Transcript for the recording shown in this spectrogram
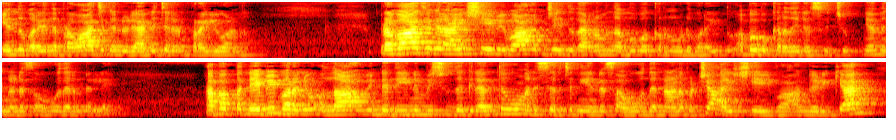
എന്ന് പറയുന്ന പ്രവാചകൻ ഒരു അനുചരൻ പറയുവാണ്. പ്രവാചകൻ ആയിഷയെ വിവാഹം ചെയ്തു തരണമെന്ന് അബുബക്കറിനോട് പറയുന്നു. അബുബക്കർ നിരസിച്ചു ഞാൻ നിങ്ങളുടെ സഹോദരനല്ലേ? അപ്പൊ നബി പറഞ്ഞു അള്ളാഹുവിന്റെ ദീനും വിശുദ്ധ ഗ്രന്ഥവും അനുസരിച്ച് നീ എന്റെ സഹോദരനാണ്. പക്ഷെ ആയിഷയെ വിവാഹം കഴിക്കാൻ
